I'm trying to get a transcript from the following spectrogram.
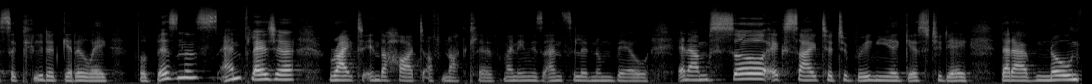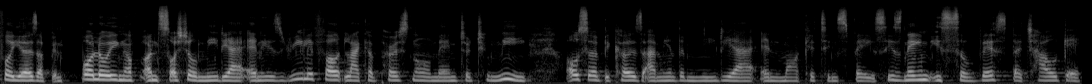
secluded getaway for business and pleasure right in the heart of Northcliffe. My name is Ansela Numbeo, and I'm so excited to bring you a guest today that I've known for years. I've been following on social media, and he's really felt like a personal mentor to me, also because I'm in the media and marketing space. His name is Sylvester Chauke.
